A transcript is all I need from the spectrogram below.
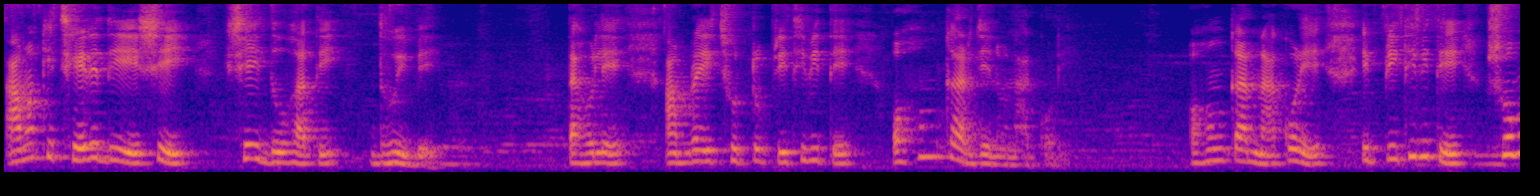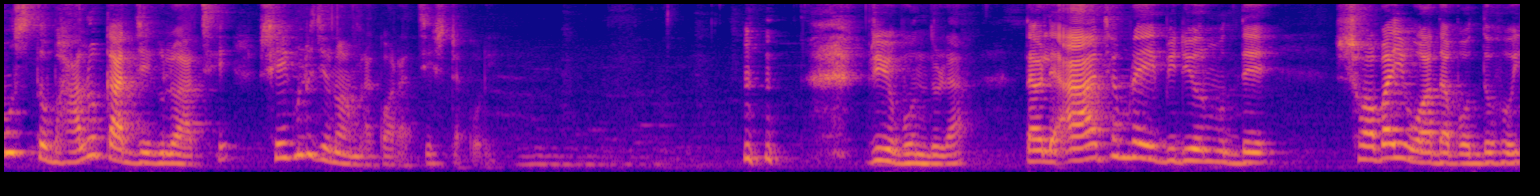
আমাকে ছেড়ে দিয়ে এসেই সেই দুহাতই ধুইবে। তাহলে আমরা এই ছোট্ট পৃথিবীতে অহংকার যেন না করি। অহংকার না করে এই পৃথিবীতে সমস্ত ভালো কাজ যেগুলো আছে, সেগুলো যেন আমরা করার চেষ্টা করি। প্রিয় বন্ধুরা, তাহলে আজ আমরা এই ভিডিওর মধ্যে সবাই ওয়াদাবদ্ধ হই,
